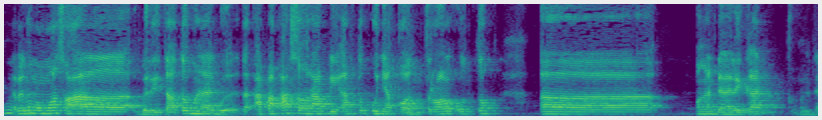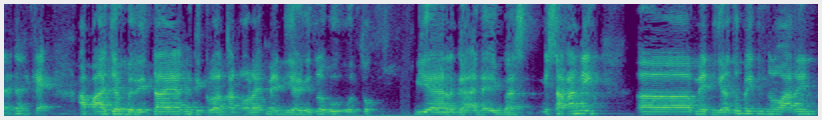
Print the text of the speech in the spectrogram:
Tapi ngomong soal berita tuh apakah seorang PR tuh punya kontrol untuk uh, mengendalikan mengendalikan kayak apa aja berita yang dikeluarkan oleh media gitu loh Bu untuk biar gak ada imbas. Misalkan nih uh, media tuh pengen ngeluarin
